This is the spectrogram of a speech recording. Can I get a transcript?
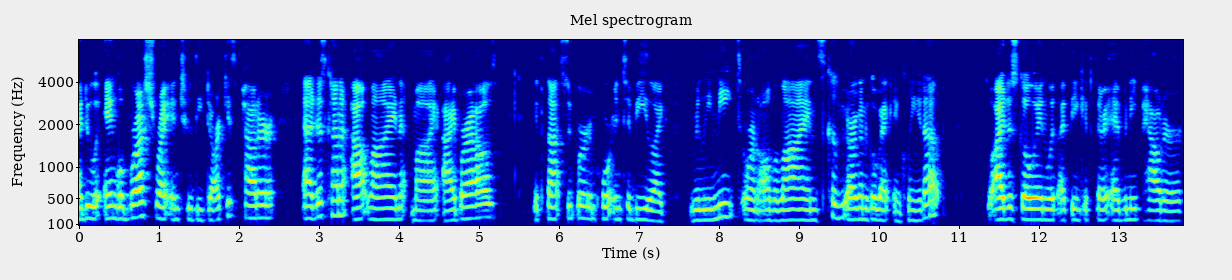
I do an angle brush right into the darkest powder and I just kind of outline my eyebrows. It's not super important to be like really neat or in all the lines because we are going to go back and clean it up. So I just go in with, I think it's their ebony powder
